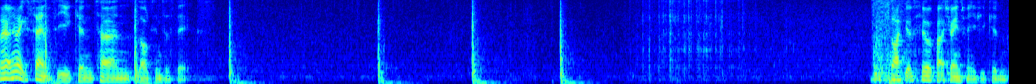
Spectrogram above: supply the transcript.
It only makes sense that you can turn logs into sticks. Like it would feel quite strange to me if you couldn't.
